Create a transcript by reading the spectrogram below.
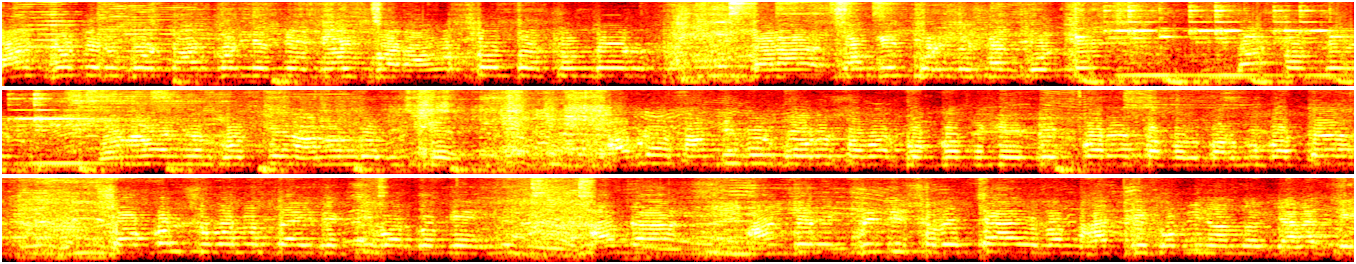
রাজপথের উপর দাঁড় করিয়েছে বেশ করা অত্যন্ত সুন্দর তারা সংগীত পরিবেশন করছেন, দর্শকদের মনোরঞ্জন করছেন, আনন্দ দিচ্ছেন আমরা শান্তিপুর পৌরসভার পক্ষ থেকে বেশ করার সকল কর্মকর্তা, সকল শুভনোদ্দায়ী ব্যক্তিবর্গকে আমরা আন্তরিক প্রীতি, শুভেচ্ছা এবং হার্দিক অভিনন্দন জানাচ্ছি।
